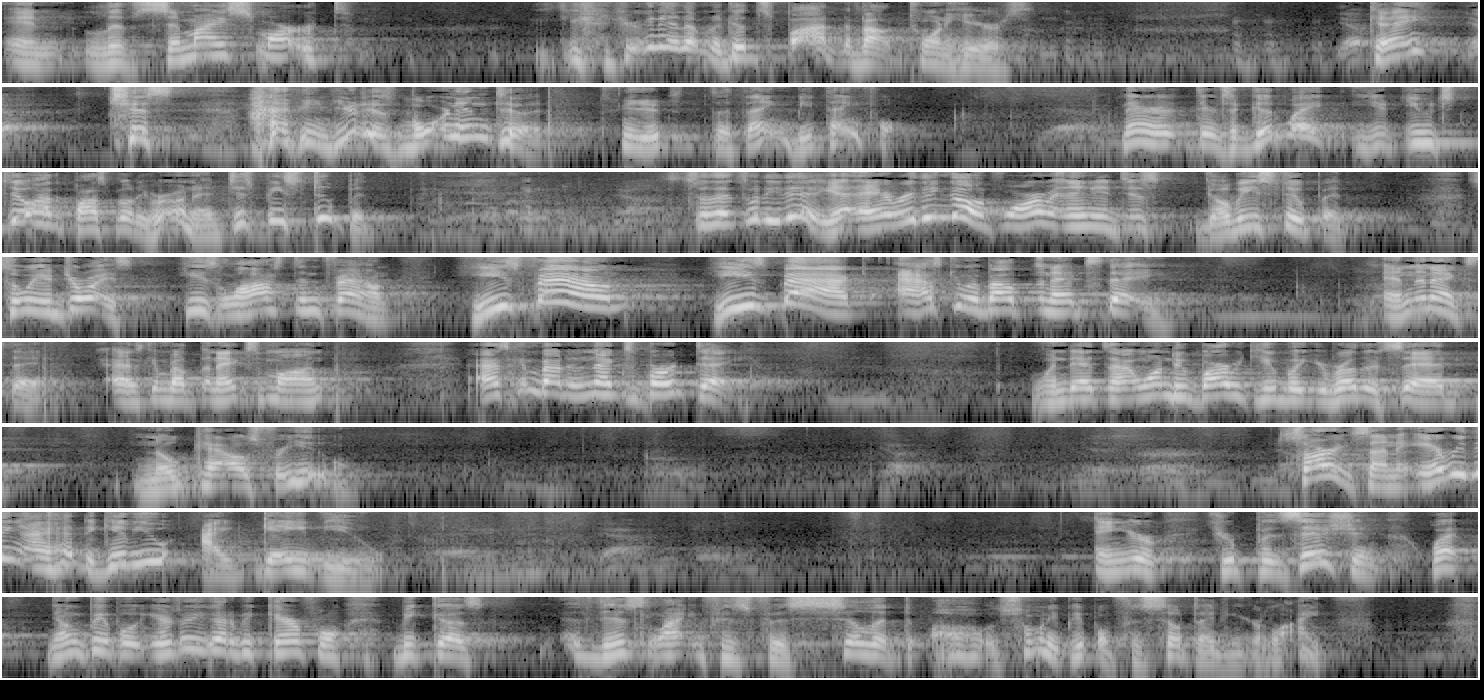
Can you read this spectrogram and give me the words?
and live semi smart, you're going to end up in a good spot in about 20 years. Okay? Yep. just, I mean, you're just born into it. You, the thing, be thankful. There, there's a good way. You, you still have the possibility of ruining it. Just be stupid. So that's what he did. He had everything going for him, and then he just go be stupid. So he rejoiced. He's lost and found. He's found. He's back. Ask him about the next day. And the next day. Ask him about the next month. Ask him about the next birthday. When dad said, I want to do barbecue, but your brother said, no cows for you. Sorry, son, everything I had to give you, I gave you. And your, your position, what, young people, here's where you got to be careful because this life is facilitating, oh, so many people facilitating your life.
